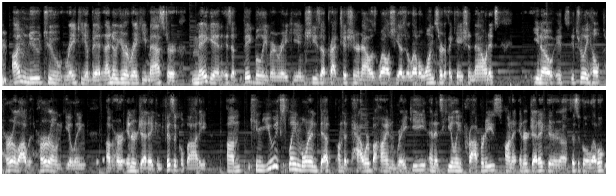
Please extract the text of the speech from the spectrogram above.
I'm new to Reiki a bit, and I know you're a Reiki master. Megan is a big believer in Reiki, and she's a practitioner now as well. She has her level one certification now, and it's you know, it's it's really helped her a lot with her own healing of her energetic and physical body. Um, can you explain more in depth on the power behind Reiki and its healing properties on an energetic or physical level?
